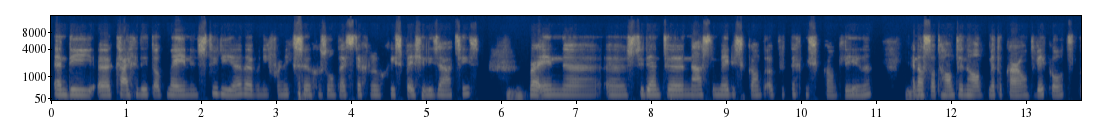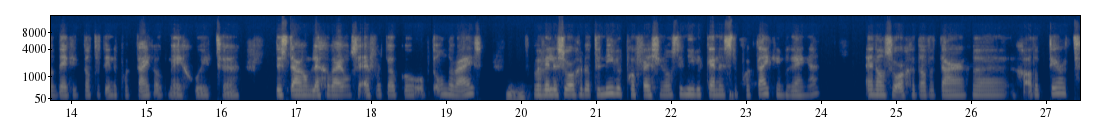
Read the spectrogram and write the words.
En die uh, krijgen dit ook mee in hun studie. Hè. We hebben niet voor niks uh, gezondheidstechnologie specialisaties. Mm -hmm. Waarin uh, studenten naast de medische kant ook de technische kant leren. Mm -hmm. En als dat hand in hand met elkaar ontwikkelt, dan denk ik dat het in de praktijk ook meegroeit. dus daarom leggen wij onze effort ook op het onderwijs. Mm -hmm. We willen zorgen dat de nieuwe professionals de nieuwe kennis de praktijk inbrengen. En dan zorgen dat het daar geadopteerd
